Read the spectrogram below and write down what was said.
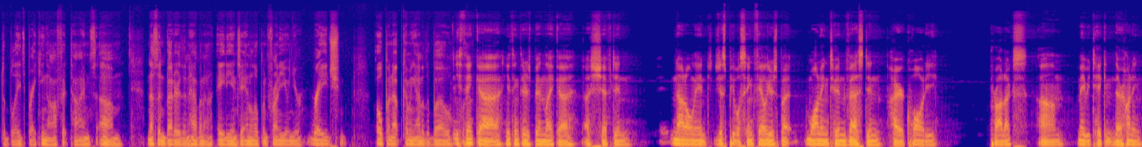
the blades breaking off at times. Um, nothing better than having a 80 inch antelope in front of you and your rage open up coming out of the bow. You think uh, you think there's been like a, a shift in not only in just people seeing failures, but wanting to invest in higher quality products. Um, maybe taking their hunting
